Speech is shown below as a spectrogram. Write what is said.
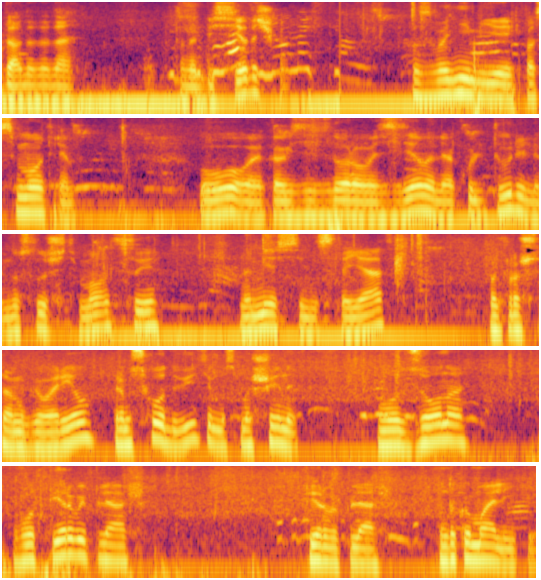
Да, да, да, да. Вот она беседочка. Позвоним ей, посмотрим. Ой, как здесь здорово сделали, окультурили. Ну, слушайте, молодцы. На месте не стоят. Вот про что я вам говорил. Прям сходу, видите, мы с машины. Вот зона. Вот первый пляж. Первый пляж. Он такой маленький.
